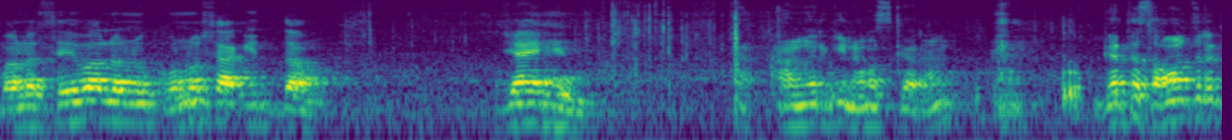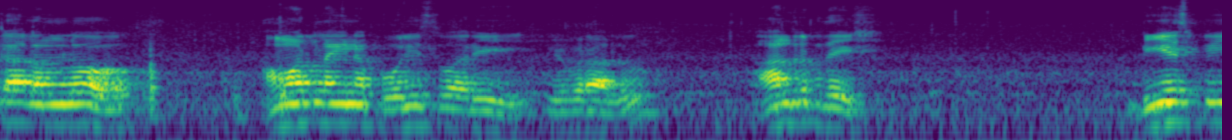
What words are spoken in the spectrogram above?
మన సేవలను కొనసాగిద్దాం. జై హింద్. అందరికీ నమస్కారం. గత సంవత్సర కాలంలో అమరులైన పోలీసు వారి వివరాలు Andhra Pradesh DSP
